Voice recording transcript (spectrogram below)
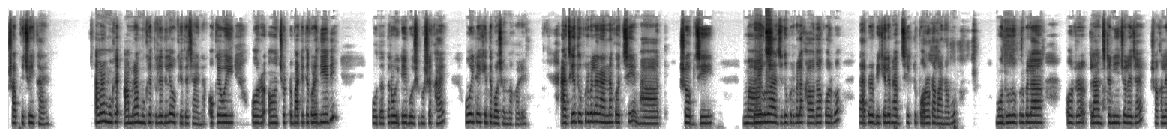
সবকিছুই খায়। আমরা মুখে আমরা মুখে তুলে দিলে ও খেতে চায় না। ওকে ওই ওর ছোট্ট বাটিতে করে দিয়ে দিই। ও তার ওইটাই বসে বসে খায়। ও ওইটাই খেতে পছন্দ করে। আজকে দুপুরবেলা রান্না করছি ভাত সবজি মাছ। এগুলো আজ দুপুরবেলা খাওয়া দাওয়া করব। তারপর বিকেলে ভাবছি একটু পরোটা বানাবো। মধু দুপুরবেলা ওর লাঞ্চটা নিয়ে চলে যায়। সকালে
